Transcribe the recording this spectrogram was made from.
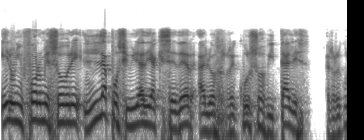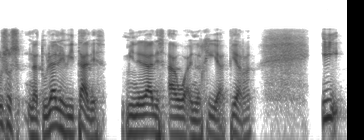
era un informe sobre la posibilidad de acceder a los recursos vitales, a los recursos naturales vitales, minerales, agua, energía, tierra. Y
